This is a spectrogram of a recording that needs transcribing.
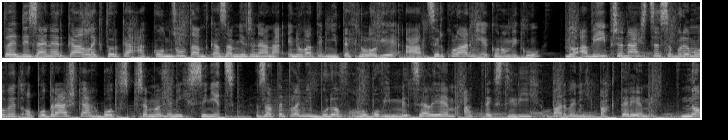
to je designérka, lektorka a konzultantka zaměřená na inovativní technologie a cirkulární ekonomiku. No a v její přednášce se bude mluvit o podrážkách bod z přemnožených synic, zateplení budov houbovým myceliem a textilích barvených bakteriemi. No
